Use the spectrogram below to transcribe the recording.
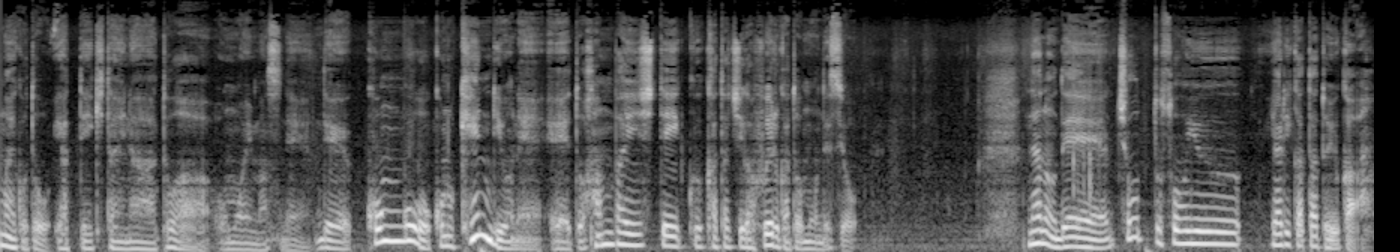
まいことやっていきたいなとは思いますね。で今後この権利をね、えーと、販売していく形が増えるかと思うんですよ。なのでちょっとそういうやり方というか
